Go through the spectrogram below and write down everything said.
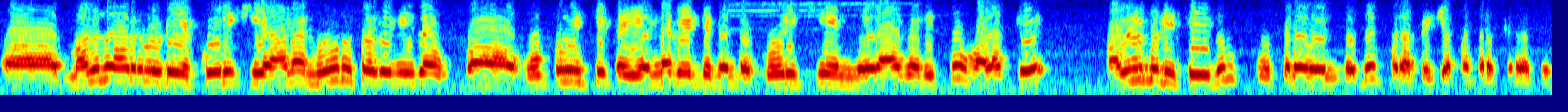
அஹ், மனுதாரர்களுடைய கோரிக்கையான நூறு சதவீத ஒப்புகை சீட்டை எண்ண வேண்டும் என்ற கோரிக்கையை நிராகரித்து வழக்கை தள்ளுபடி செய்தும் உத்தரவு என்பது பிறப்பிக்கப்பட்டிருக்கிறது.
